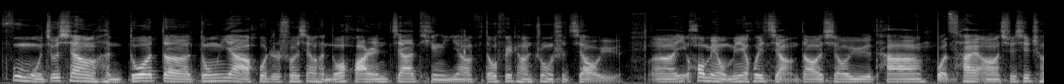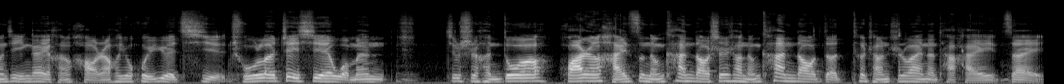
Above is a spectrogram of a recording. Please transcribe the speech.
父母就像很多的东亚，或者说像很多华人家庭一样，都非常重视教育。呃，后面我们也会讲到肖玉，他我猜啊，学习成绩应该也很好，然后又会乐器。除了这些，我们就是很多华人孩子能看到身上能看到的特长之外呢，他还在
